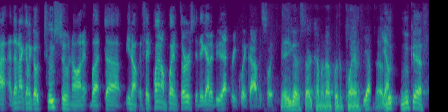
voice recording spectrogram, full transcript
gonna they're not gonna go too soon on it. But uh, you know, if they plan on playing Thursday, they got to do that pretty quick, obviously. Yeah, you got to start coming up with a plan. Yep. Uh, yep. Luke, Luke F.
